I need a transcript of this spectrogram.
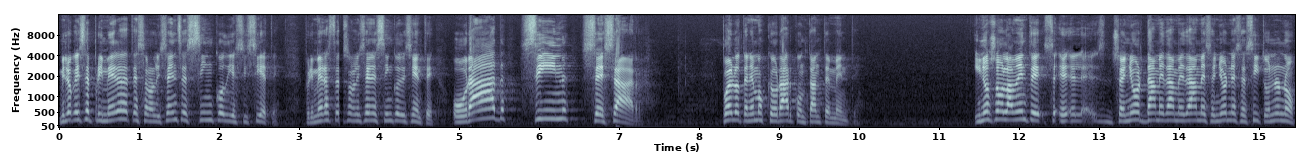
Mira lo que dice 1 de Tesalonicenses 5.17. Primera Tesalonicenses 5.17. Orad sin cesar. Pueblo, tenemos que orar constantemente. Y no solamente, Señor, dame, dame, dame, Señor, necesito. No, no.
